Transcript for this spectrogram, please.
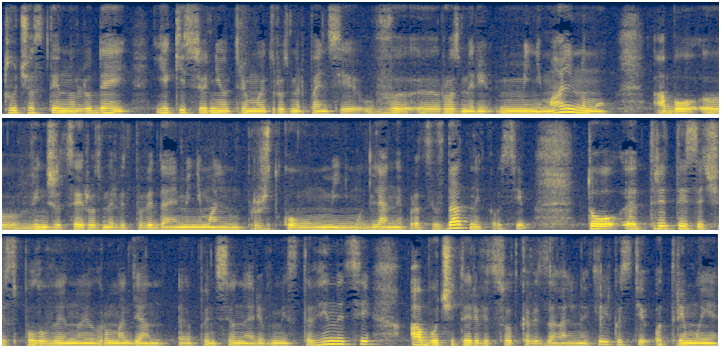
ту частину людей, які сьогодні отримують розмір пенсії в е, розмірі мінімальному, або е, він же цей розмір відповідає мінімальному прожитковому мінімуму для непрацездатних осіб, то е, три тисячі з половиною громадян пенсіонерів міста Вінниці або 4% від загальної кількості отримує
